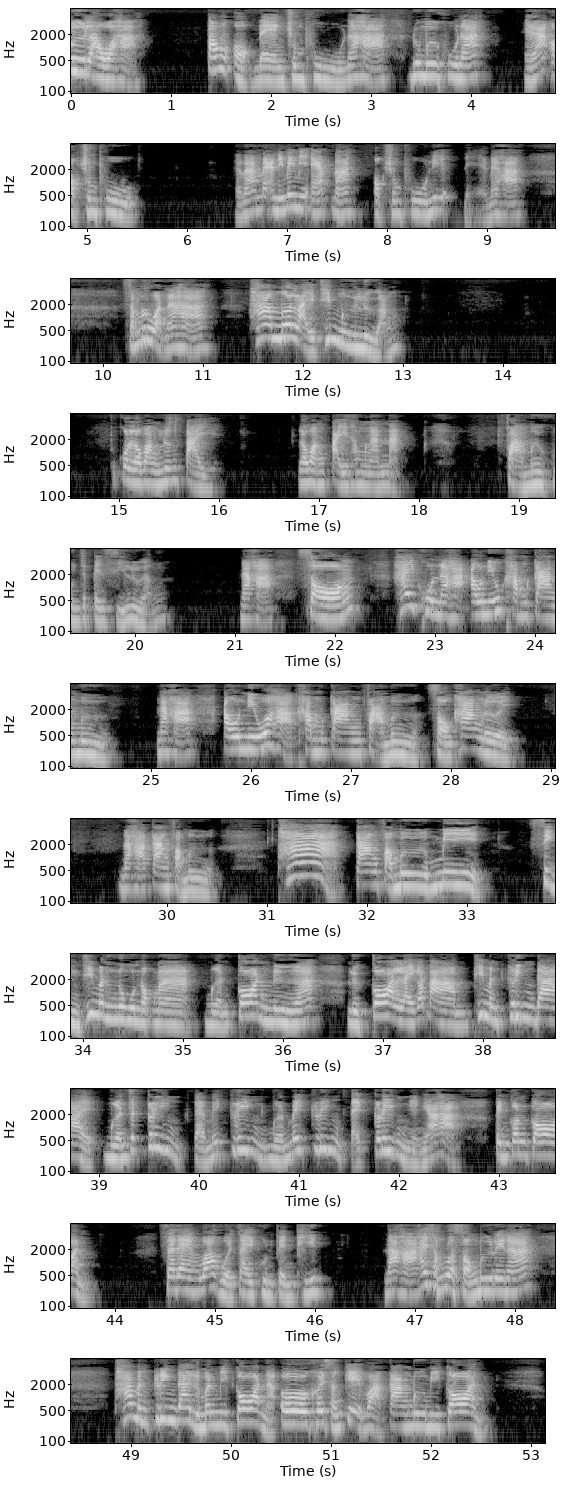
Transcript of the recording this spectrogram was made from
มือเราอะค่ะ ต้องออกแดงชมพูนะคะ ดูมือครูนะ เห็นไหมออกชมพู เห็นไหมไม่อันนี้ไม่มีแอปนะ ออกชมพูนี่เห็นไหมคะสำรวจนะคะ ถ้าเมื่อไหร่ที่มือเหลือง ทุกคนระวังเรื่องไต ระวังไตทำงานหนัก ฝ่ามือคุณจะเป็นสีเหลืองนะคะสองให้คุณนะคะเอานิ้วคำกลางมือนะคะ เอานิ้วอะค่ะคำกลางฝ่ามือสองข้างเลย นะคะ กลางฝ่ามือ ถ้ากลางฝ่ามือมีสิ่งที่มันนูนออกมา เหมือนก้อนเนื้อ หรือก้อนอะไรก็ตาม ที่มันกลิ้งได้ เหมือนจะกลิ้ง แต่ไม่กลิ้ง เหมือนไม่กลิ้ง แต่กลิ้งอย่างเงี้ยค่ะ เป็นก้อนๆแสดงว่าหัวใจคุณเป็นพิษนะคะ ให้สำรวจสองมือเลยนะ ถ้ามันกลิ้งได้หรือมันมีก้อนอะเออเคยสังเกตว่ากลางมือมีก้อน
